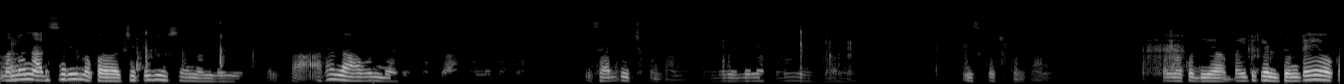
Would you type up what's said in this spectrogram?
మొన్న నర్సరీలో ఒక చెట్టు చూసానండి చాలా లావు ఉంది అది మొగ్గ మల్లె మొగ్గ. ఈసారి తెచ్చుకుంటాను. మళ్ళీ వెళ్ళినప్పుడు ఈసారి తీసుకొచ్చుకుంటాను. మొన్న కొద్దిగా బయటికి వెళ్తుంటే ఒక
